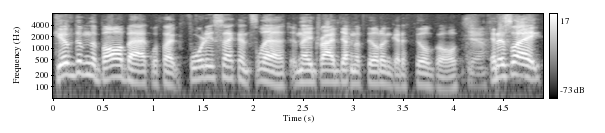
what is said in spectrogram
give them the ball back with like 40 seconds left, and they drive down the field and get a field goal. Yeah. And it's like,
